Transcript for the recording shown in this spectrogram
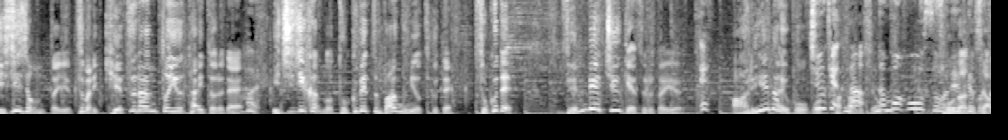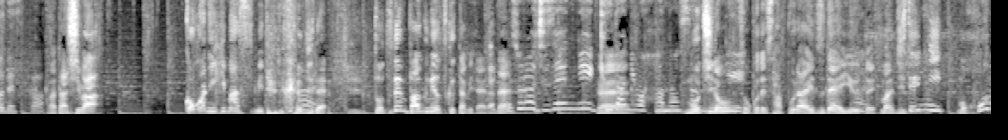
ィシジョン」というつまり決断というタイトルではい。1時間の特別番組を作ってそこで全米中継するというえありえない方法を使ったんですよ。生放送でってことですか？私はここに行きますみたいな感じで、突然番組を作ったみたいなね。それは事前に球団には話さずに、もちろんそこでサプライズで言うという、まあ事前にもう本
